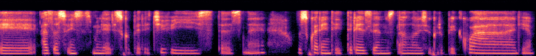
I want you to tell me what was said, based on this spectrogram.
é, as ações das mulheres cooperativistas, né? Os 43 anos da loja agropecuária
